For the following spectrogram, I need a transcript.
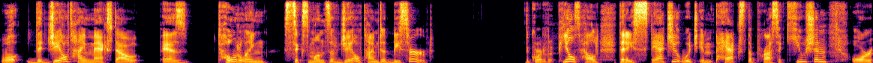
well, the jail time maxed out as totaling six months of jail time to be served. The Court of Appeals held that a statute which impacts the prosecution or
